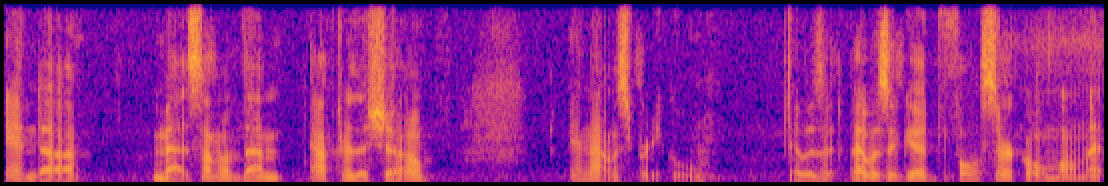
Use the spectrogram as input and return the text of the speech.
and uh, met some of them after the show, and that was pretty cool. It was that was a good full circle moment.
